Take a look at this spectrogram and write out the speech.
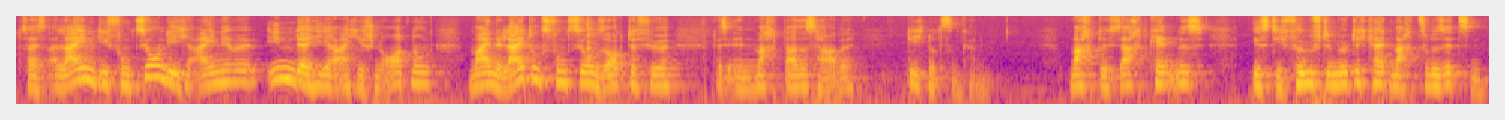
Das heißt, allein die Funktion, die ich einnehme in der hierarchischen Ordnung, meine Leitungsfunktion sorgt dafür, dass ich eine Machtbasis habe, die ich nutzen kann. Macht durch Sachkenntnis ist die fünfte Möglichkeit, Macht zu besitzen.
